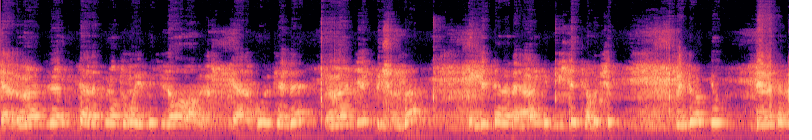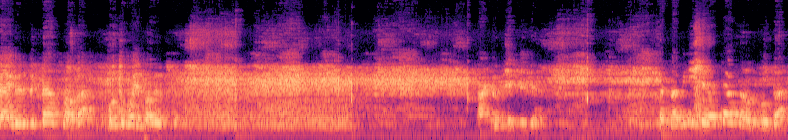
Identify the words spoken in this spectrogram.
Yani öğrencilerin bir tanesinin oturma izni hiçbir zaman alamıyor. Yani bu ülkede öğrencilik dışında İngiltere'de herhangi bir işte çalışıp ve 4 yıl devlete vergi ödedikten sonra oturma izni alıyorsunuz. Aynı o şekilde. Mesela bir iş yeri açarsanız burada,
